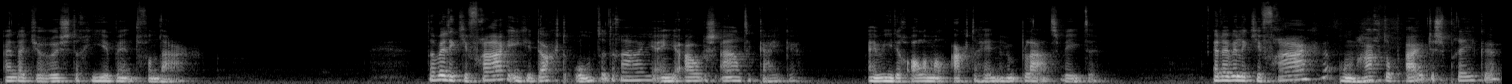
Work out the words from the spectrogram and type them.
en dat je rustig hier bent vandaag. Dan wil ik je vragen in gedachten om te draaien en je ouders aan te kijken en wie er allemaal achter hen hun plaats weten. En dan wil ik je vragen om hardop uit te spreken:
